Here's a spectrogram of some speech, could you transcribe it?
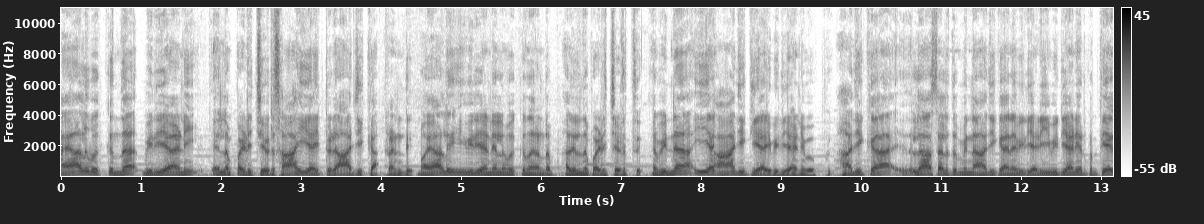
അയാൾ വെക്കുന്ന ബിരിയാണി എല്ലാം പഠിച്ച് ഒരു സാഹിയായിട്ട് ഒരു ആജിക്ക കണ്ട്. അയാൾ ഈ ബിരിയാണി എല്ലാം വെക്കുന്ന കണ്ട അതിൽ നിന്ന് പഠിച്ചെടുത്ത്. പിന്നെ ഈ ആജിക്കയായി ബിരിയാണി വെപ്പ്. ആജിക്ക എല്ലാ സ്ഥലത്തും പിന്നെ ആജിക്കാനെ ബിരിയാണി. ഈ ബിരിയാണി ഒരു പ്രത്യേക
